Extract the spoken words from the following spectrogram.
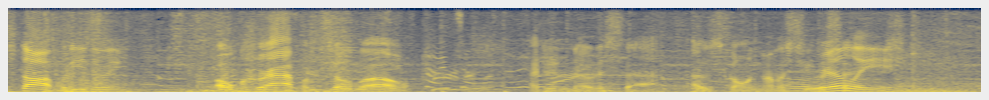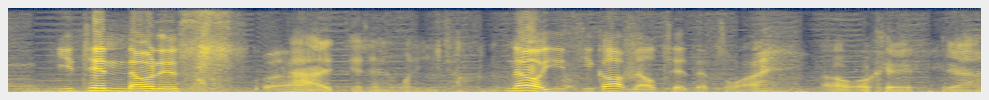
Stop, what are you doing? Oh crap! I'm so low. I didn't notice that. I was going on a Oh, really? You didn't notice. Yeah, I didn't. What are you talking about? No, you, you got melted, that's why. Oh, okay, yeah.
